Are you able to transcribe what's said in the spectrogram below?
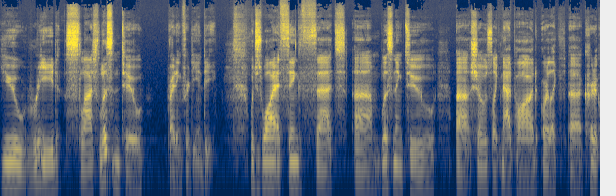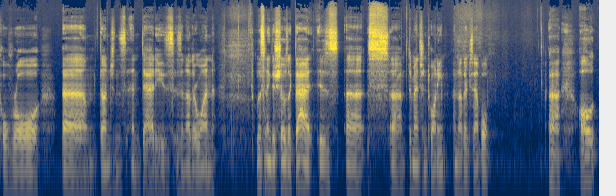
you read slash listen to writing for D&D. Which is why I think that um, listening to uh, shows like NADDPOD or like uh, Critical Role, um, Dungeons and Daddies is another one. Listening to shows like that is uh, uh, Dimension 20, another example. Uh, all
